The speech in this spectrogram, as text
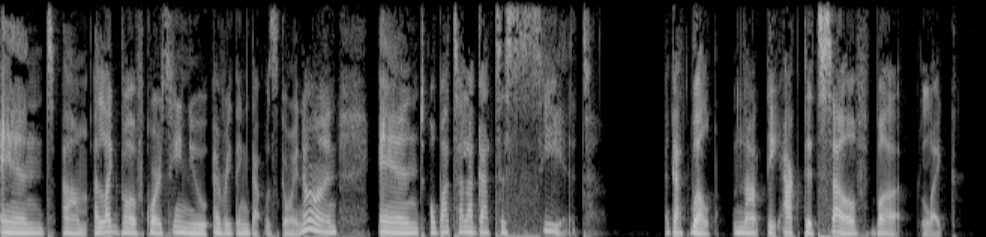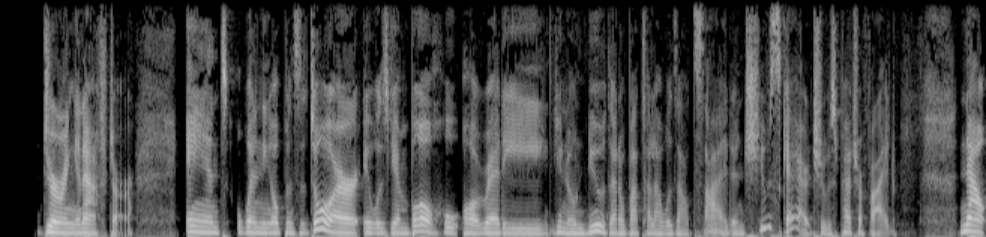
And um, Alegbo, of course, he knew everything that was going on. And Obatala got to see it. I got, well, not the act itself, but like during and after. And when he opens the door, it was Yembo who already, you know, knew that Obatala was outside and she was scared. She was petrified. Now,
